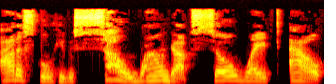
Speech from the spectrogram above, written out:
out of school, he was so wound up, so wiped out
